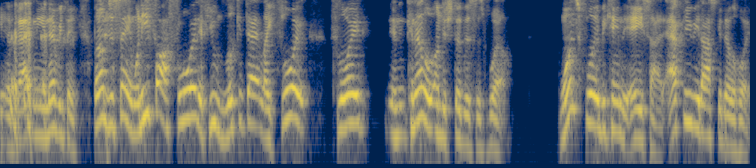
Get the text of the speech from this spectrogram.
yeah, back knee and everything. But I'm just saying, when he fought Floyd, if you look at that, like Floyd, Floyd and Canelo understood this as well. Once Floyd became the A side, after he beat Oscar De La Hoya,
